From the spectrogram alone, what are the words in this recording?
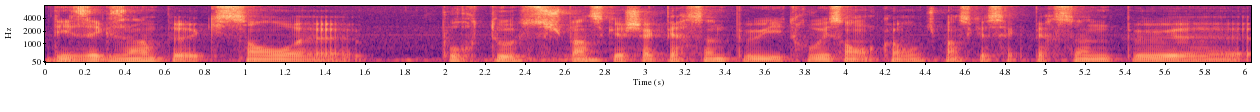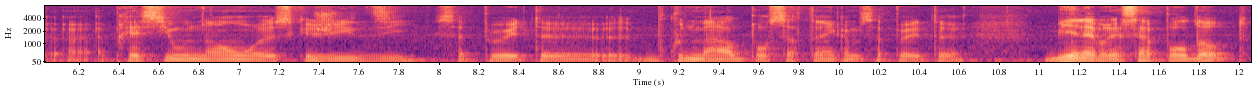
des exemples qui sont euh, pour tous. Je pense que chaque personne peut y trouver son compte. Je pense que chaque personne peut apprécier ou non ce que j'ai dit. Ça peut être beaucoup de merde pour certains, comme ça peut être bien appréciable pour d'autres.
